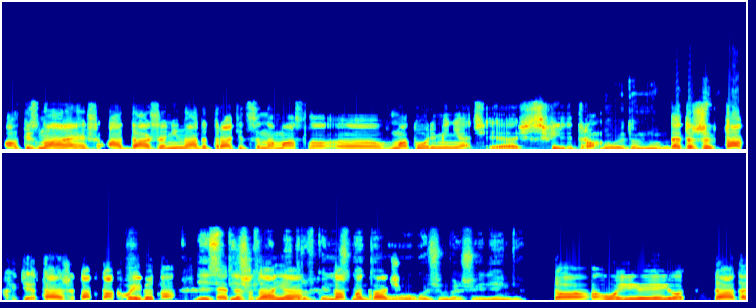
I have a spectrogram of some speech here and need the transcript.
а ты знаешь, а даже не надо тратиться на масло э, в моторе менять э, с фильтром. Ой, это много. Это же так, это же так, так выгодно. 10 это тысяч же, да, я конечно, это потрачу. о- очень большие деньги. Да, ой-ой-ой, да, да,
